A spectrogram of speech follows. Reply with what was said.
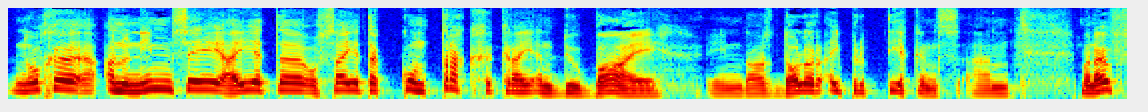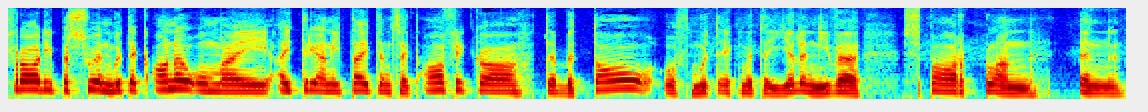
nog 'n anoniem sê hy het uh, of sy het 'n kontrak gekry in Dubai en daar's dollar uitroeptekens. Ehm um, maar nou vra die persoon, moet ek aanhou om my uitreaniteit in Suid-Afrika te betaal of moet ek met 'n hele nuwe spaarplan in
